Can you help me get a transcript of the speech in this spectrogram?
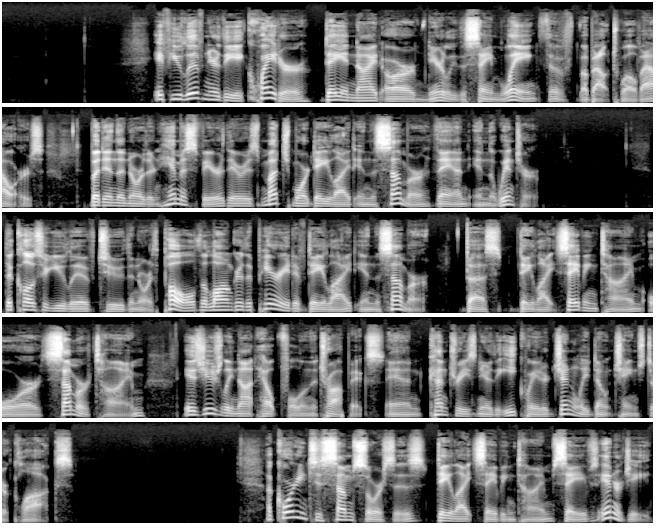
If you live near the equator, day and night are nearly the same length of about 12 hours. But in the northern hemisphere, there is much more daylight in the summer than in the winter. The closer you live to the North Pole, the longer the period of daylight in the summer. Thus, daylight saving time or summer time is usually not helpful in the tropics, and countries near the equator generally don't change their clocks. According to some sources, daylight saving time saves energy.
